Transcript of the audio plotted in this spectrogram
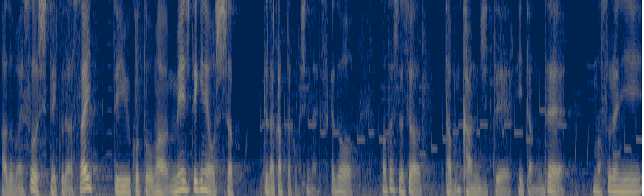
アドバイスをしてくださいっていうことをまあ明示的にはおっしゃってなかったかもしれないですけど私たちは多分感じていたので、まあ、それに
